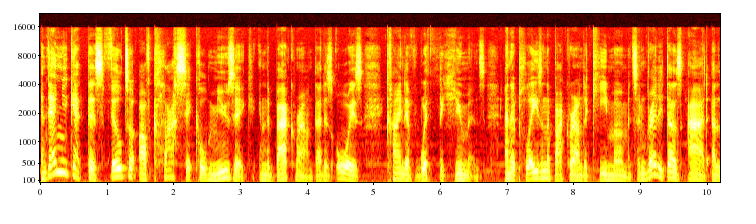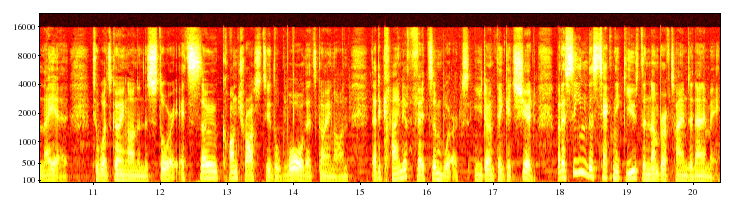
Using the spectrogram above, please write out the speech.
And then you get this filter of classical music in the background that is always kind of with the humans. And it plays in the background at key moments and really does add a layer to what's going on in the story. It's so contrast to the war that's going on that it kind of fits and works. You don't think it should. But i've seen this technique used a number of times in anime.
